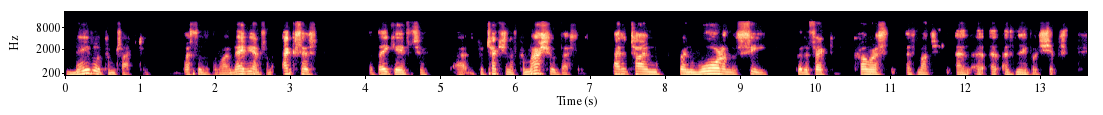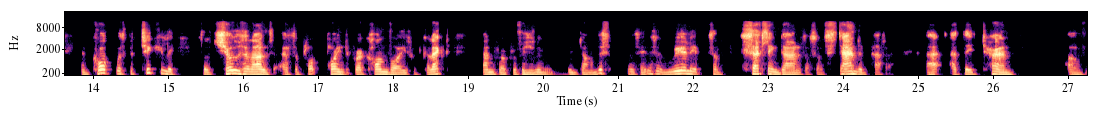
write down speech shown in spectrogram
naval contracting, vessels of the Royal Navy, and from access that they gave to uh, the protection of commercial vessels at a time when war on the sea could affect commerce as much as, as, as naval ships. And Cork was particularly sort of chosen out as the point where convoys would collect and where provisioning would be done. And this, I say, this is really sort of settling down as a sort of standard pattern uh, at the turn of,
